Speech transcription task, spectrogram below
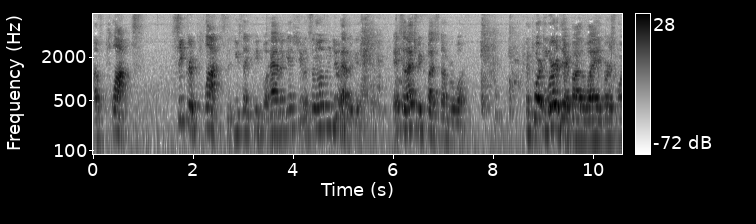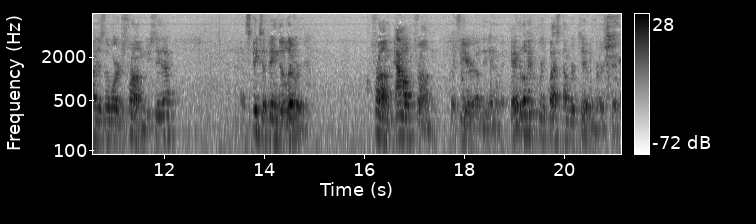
of plots, secret plots that you think people have against you, and some of them do have against you. Okay, so that's request number one. Important word there, by the way, in verse 1 is the word from. Do you see that? Speaks of being delivered from, out from the fear of the enemy. Okay, look at request number 2 in verse 2.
